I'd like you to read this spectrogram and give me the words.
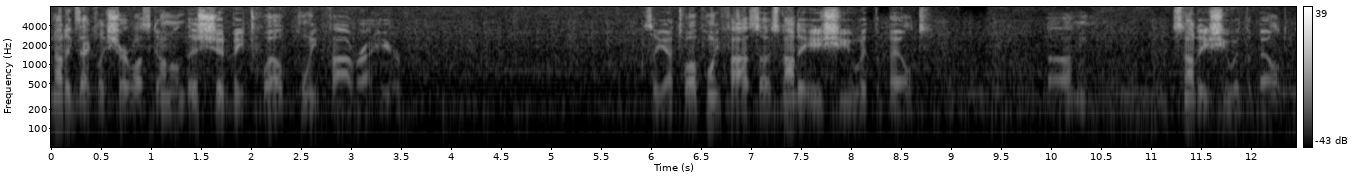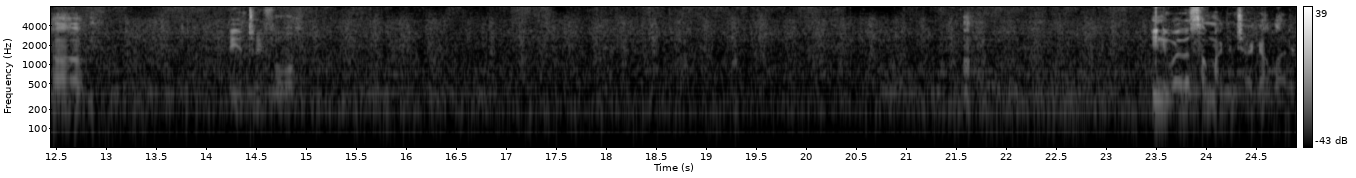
Not exactly sure what's going on. This should be 12.5 right here. So yeah, 12.5, so it's not an issue with the belt. Um, it's not an issue with the belt um, being too full. Huh. Anyway, that's something I can check out later.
